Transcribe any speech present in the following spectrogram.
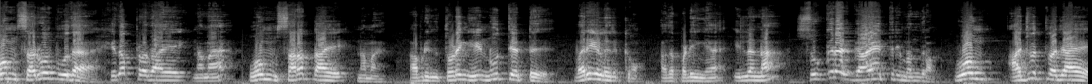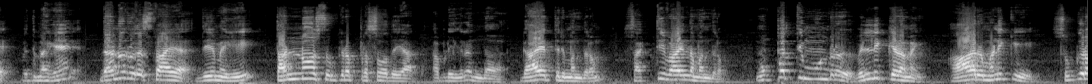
ஓம் சர்வபூத ஹிதப்பிரதாயை நம ஓம் சரத்தாயை நம அப்படின்னு தொடங்கி நூத்தி எட்டு வரிகள் இருக்கும். அதை படிங்க. இல்லைன்னா சுக்கிர காயத்ரி மந்திரம். ஓம் அஜ்வத்வஜாய வித்மகே தனுர்கஸ்தாய தீமகி தன்னோ சுக்ர பிரசோதயாத் அப்படிங்கிற இந்த காயத்ரி மந்திரம் சக்தி வாய்ந்த மந்திரம். முப்பத்தி மூன்று வெள்ளிக்கிழமை ஆறு மணிக்கு சுக்கிர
